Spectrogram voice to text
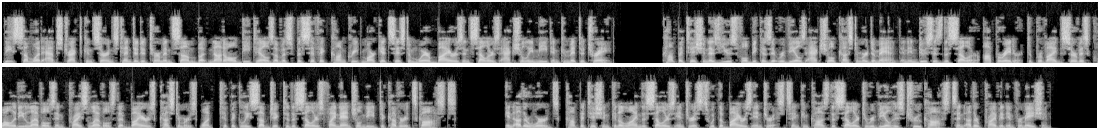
These somewhat abstract concerns tend to determine some but not all details of a specific concrete market system where buyers and sellers actually meet and commit to trade. Competition is useful because it reveals actual customer demand and induces the seller operator to provide service quality levels and price levels that buyers customers want, typically subject to the seller's financial need to cover its costs. In other words, competition can align the seller's interests with the buyer's interests and can cause the seller to reveal his true costs and other private information.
